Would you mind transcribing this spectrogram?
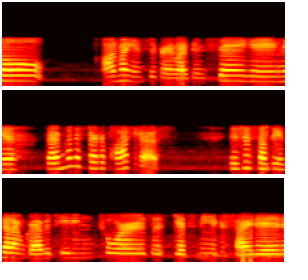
So, on my Instagram, I've been saying that I'm going to start a podcast it's just something that I'm gravitating towards. It gets me excited.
